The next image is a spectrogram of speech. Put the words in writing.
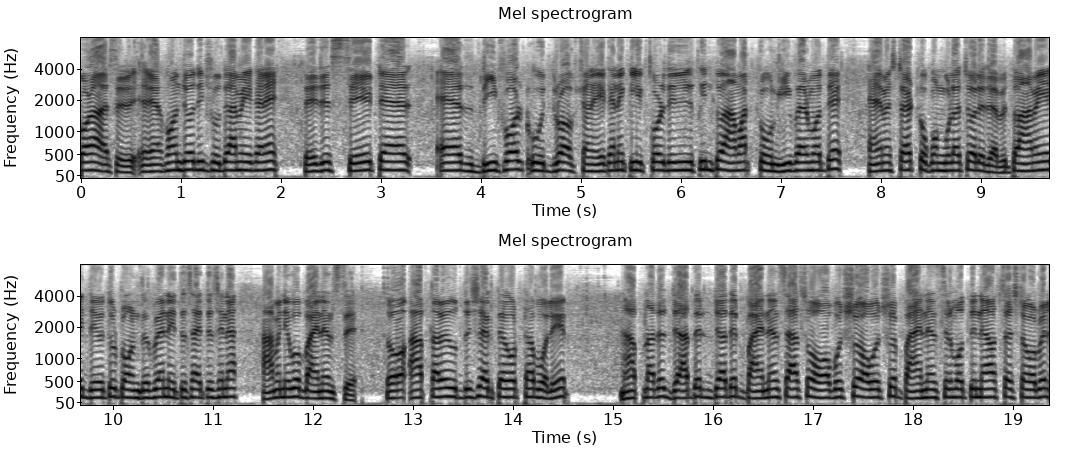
করা আছে। এখন যদি শুধু আমি এখানে এই যে set as default withdraw option এখানে ক্লিক করে দিলে কিন্তু আমার টোন কিপারের মধ্যে হ্যামস্টার টোকনগুলো চলে যাবে। তো আমি যেহেতু টোন কিপার নিতে চাইতেছি না, আমি নেব বাইন্যান্সে তো আপনাদের উদ্দেশ্যে একটা কথা বলি, আপনাদের যাদের যাদের বাইন্যান্স আছে, অবশ্যই অবশ্যই বাইন্যান্সের মধ্যে নেওয়ার চেষ্টা করবেন।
